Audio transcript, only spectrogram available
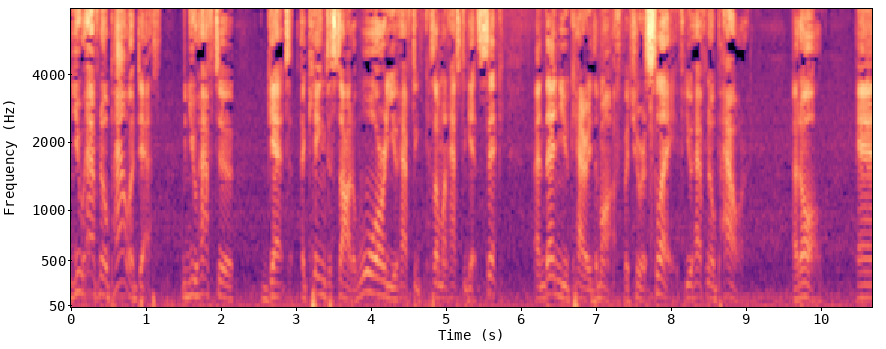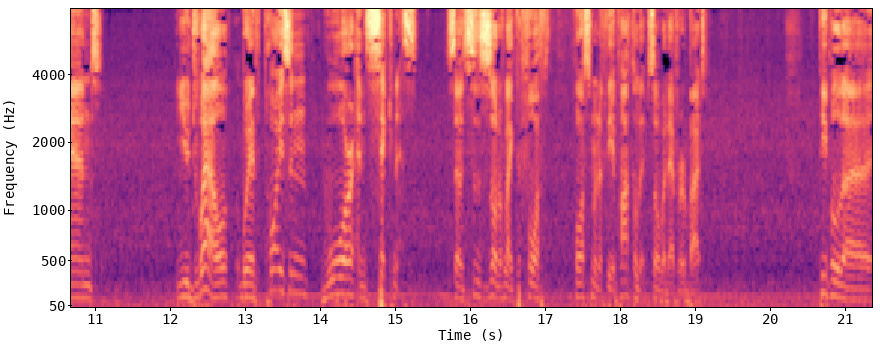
you have no power, death. You have to get a king to start a war, you have to, someone has to get sick, and then you carry them off, but you're a slave. You have no power at all. And you dwell with poison, war, and sickness. So it's sort of like the fourth horseman of the apocalypse or whatever, but people, uh,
